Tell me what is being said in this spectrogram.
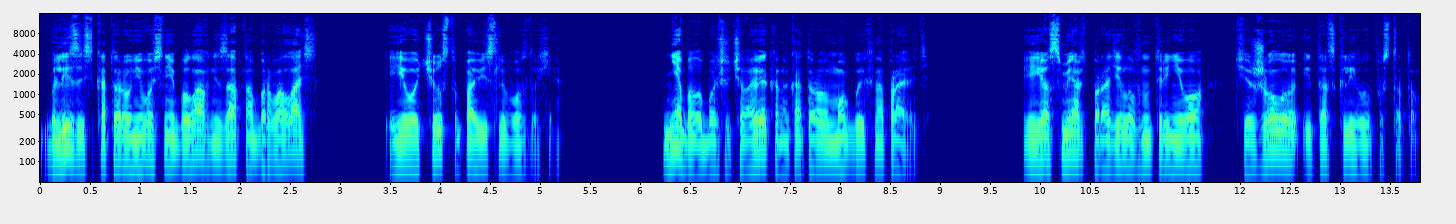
Близость, которая у него с ней была, внезапно оборвалась, и его чувства повисли в воздухе. Не было больше человека, на которого он мог бы их направить. Ее смерть породила внутри него тяжелую и тоскливую пустоту.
